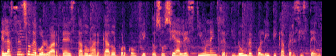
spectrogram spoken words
el ascenso de Boluarte ha estado marcado por conflictos sociales y una incertidumbre política persistente.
